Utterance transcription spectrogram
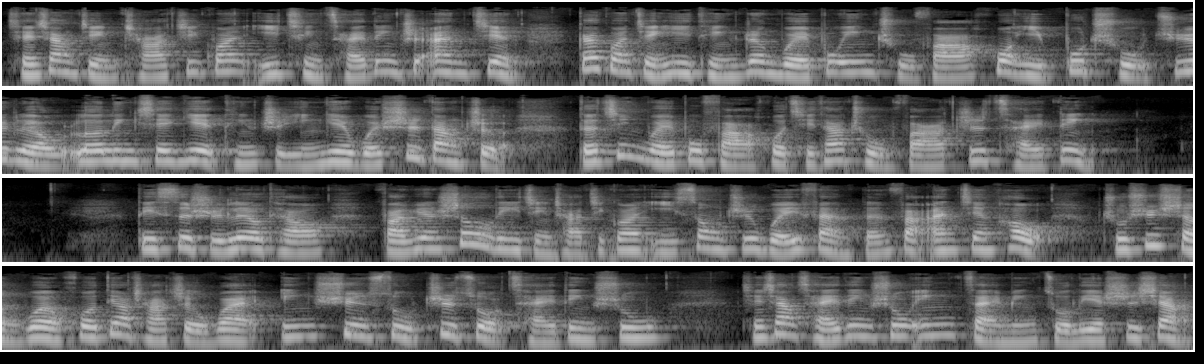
前项警察机关已请裁定之案件，该管简易庭认为不应处罚或以不处拘留、勒令歇业、停止营业为适当者，得径为不罚或其他处罚之裁定。第四十六条，法院受理警察机关移送之违反本法案件后，除需审问或调查者外，应迅速制作裁定书。前项裁定书应载明左列事项：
